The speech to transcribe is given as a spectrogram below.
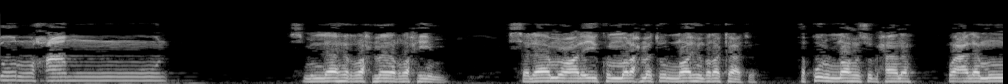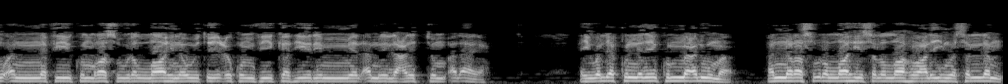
ترحمون. بسم الله الرحمن الرحيم. السلام عليكم ورحمة الله وبركاته. يقول الله سبحانه واعلموا أن فيكم رسول الله لو يطيعكم في كثير من الأمر لعنتم الآية. أي وليكن لديكم معلومة أن رسول الله صلى الله عليه وسلم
